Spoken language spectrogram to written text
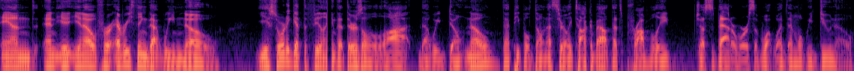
and and you know, for everything that we know, you sort of get the feeling that there's a lot that we don't know that people don't necessarily talk about. That's probably just as bad or worse of what, what than what we do know.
